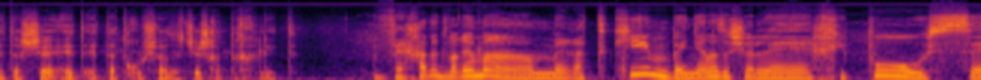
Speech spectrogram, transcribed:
את, הש... את, את התחושה הזאת שיש לך תכלית. ואחד הדברים המרתקים בעניין הזה של אה, חיפוש אה,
